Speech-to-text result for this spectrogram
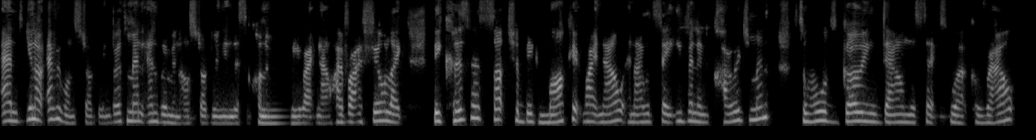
And, you know, everyone's struggling. Both men and women are struggling in this economy right now. However, I feel like because there's such a big market right now, and I would say even encouragement towards going down the sex work route,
